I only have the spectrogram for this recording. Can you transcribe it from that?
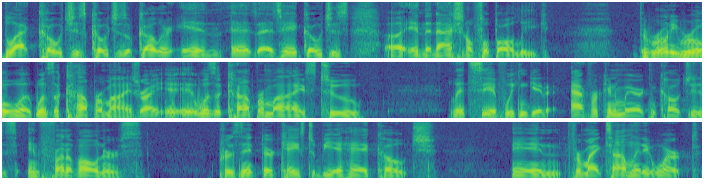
black coaches, coaches of color in as as head coaches uh, in the National Football League? the Rooney Rule was, was a compromise, right? It, it, was a compromise to let's see if we can get African American coaches in front of owners, present their case to be a head coach, and for Mike Tomlin, it worked.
